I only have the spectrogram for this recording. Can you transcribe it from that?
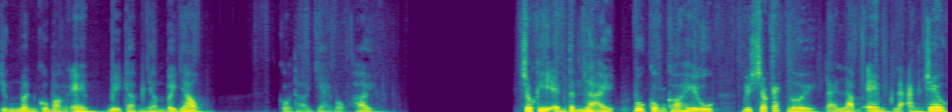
chứng minh của bọn em bị cầm nhầm với nhau. Cô thở dài một hơi. Sau khi em tỉnh lại, vô cùng khó hiểu vì sao các người lại làm em là ăn treo.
